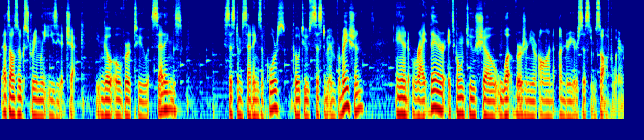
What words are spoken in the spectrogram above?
that's also extremely easy to check. You can go over to Settings, System Settings of course, go to System Information, and right there it's going to show what version you're on under your system software.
